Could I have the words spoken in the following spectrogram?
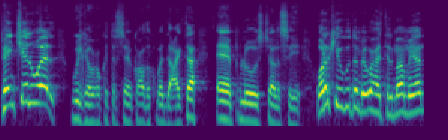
Penchilwell wiilka wuxuu ka tirsan yahay kooxda kubadda cagta ee plus chelsea. Wararkii ugu dambeey waxay tilmaamayaan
